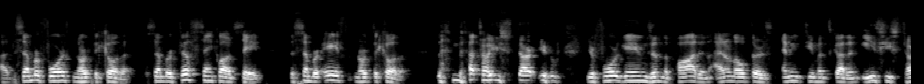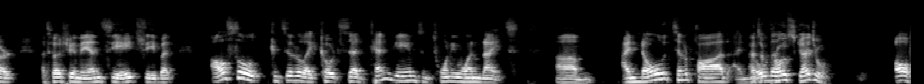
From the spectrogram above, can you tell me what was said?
Uh, December fourth, North Dakota. December fifth, St. Cloud State. December eighth, North Dakota. That's how you start your your four games in the pod. And I don't know if there's any team that's got an easy start, especially in the NCHC, but also consider, like Coach said, 10 games and 21 nights. Um, I know it's in a pod. I know That's a that, pro schedule. Oh,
